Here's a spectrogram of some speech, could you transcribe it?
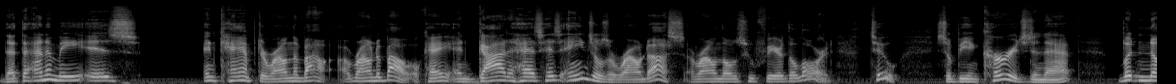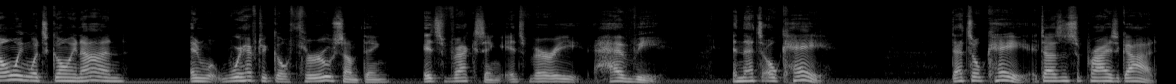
that the enemy is encamped around the about, around about, okay? And God has his angels around us, around those who fear the Lord, too. So be encouraged in that, but knowing what's going on and we have to go through something, it's vexing, it's very heavy. And that's okay. That's okay. It doesn't surprise God.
